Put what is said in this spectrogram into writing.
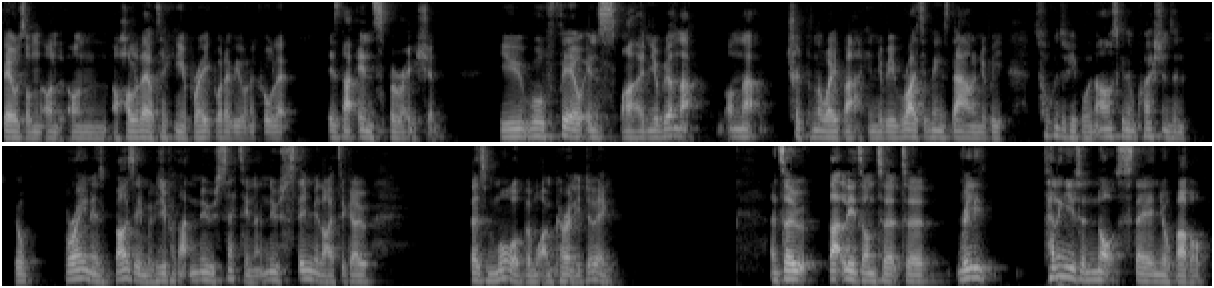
feels on, on, on a holiday or taking a break, whatever you want to call it, is that inspiration. You will feel inspired. And you'll be on that on that trip on the way back, and you'll be writing things down, and you'll be talking to people and asking them questions, and your brain is buzzing because you've had that new setting, that new stimuli to go. There's more than what I'm currently doing, and so that leads on to, to really telling you to not stay in your bubble.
